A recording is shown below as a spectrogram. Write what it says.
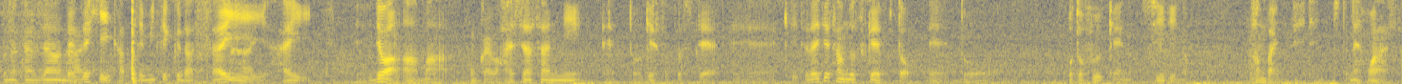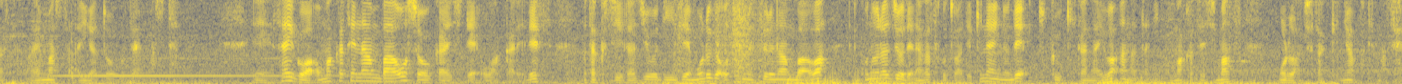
こんな感じなので、はい。ぜひ買ってみてください。ははいい、えーではあ、まあ、今回は林田さんに、えっとゲストとして、えー来ていただいてサウンドスケープと,、えっと音風景の CD の販売についてちょっとねお話しさせてもらいました。ありがとうございました、えー最後はおまかせナンバーを紹介してお別れです。私ラジオ DJ モルがおすすめするナンバーはえこのラジオで流すことはできないので聞く聞かないはあなたにお任せします。モルは著作権には勝てません。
